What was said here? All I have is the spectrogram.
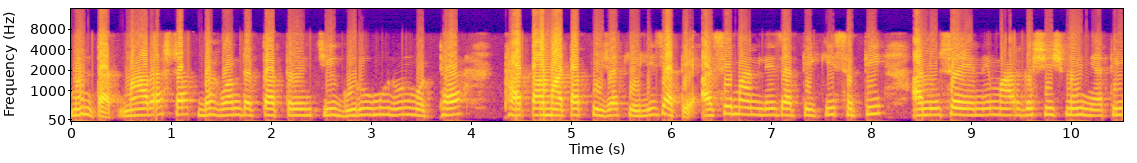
म्हणतात. महाराष्ट्रात भगवान दत्तात्रयांची गुरु म्हणून मोठ्या थाटामाटात पूजा केली जाते. असे मानले जाते की सती अनुसयेने मार्गशीर्ष महिन्यातील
